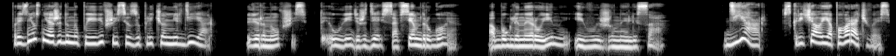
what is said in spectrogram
— произнес неожиданно появившийся за плечом Мельдияр. «Вернувшись, ты увидишь здесь совсем другое обугленные руины и выжженные леса. «Дьяр!» — вскричала я, поворачиваясь.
